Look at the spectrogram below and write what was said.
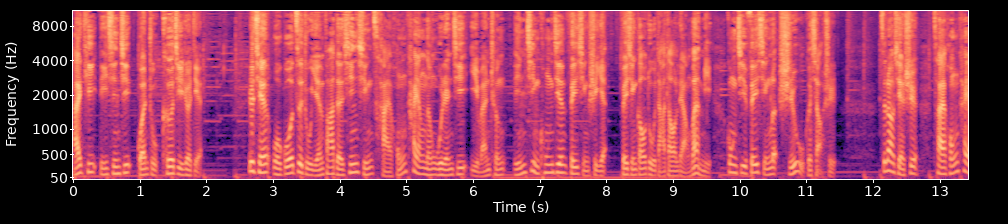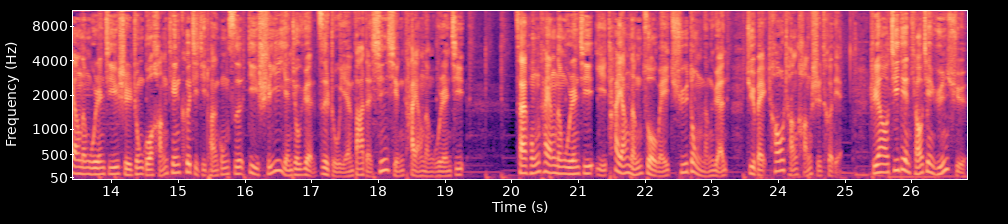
IT 离心机关注科技热点。日前，我国自主研发的新型彩虹太阳能无人机已完成临近空间飞行试验，飞行高度达到两万米，共计飞行了十五个小时。资料显示，彩虹太阳能无人机是中国航天科技集团公司第十一研究院自主研发的新型太阳能无人机。彩虹太阳能无人机以太阳能作为驱动能源，具备超长航时特点。只要机电条件允许。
